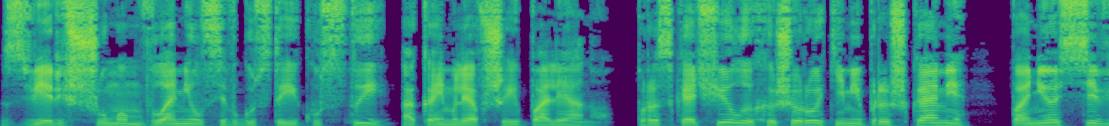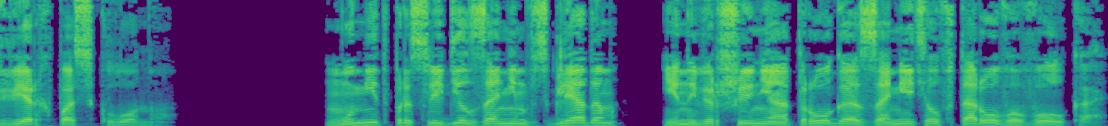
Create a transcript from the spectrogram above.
Зверь с шумом вломился в густые кусты, окаймлявшие поляну, проскочил их и широкими прыжками понесся вверх по склону. Мумит проследил за ним взглядом и на вершине отрога заметил второго волка.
